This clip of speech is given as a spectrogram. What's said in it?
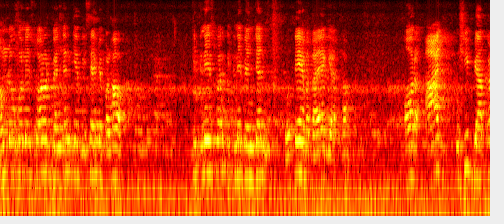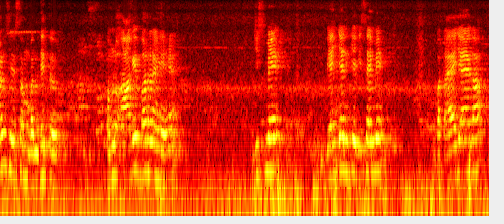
हम लोगों ने स्वर और व्यंजन के विषय में पढ़ा। कितने स्वर, कितने व्यंजन होते हैं बताया गया था। और आज उसी व्याकरण से संबंधित हम लोग आगे बढ़ रहे हैं, जिसमें व्यंजन के विषय में बताया जाएगा।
